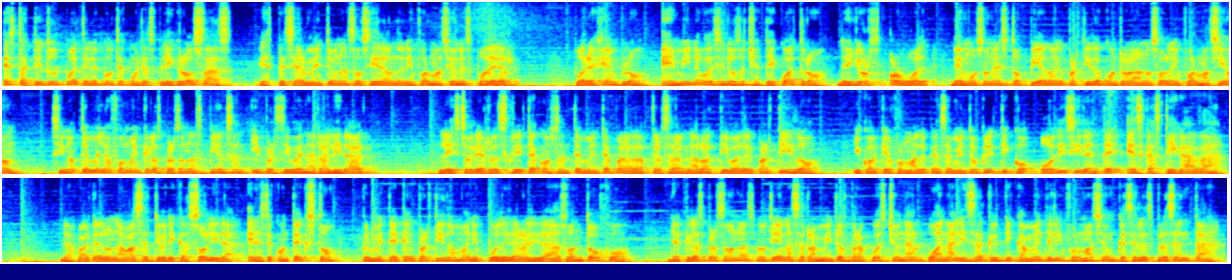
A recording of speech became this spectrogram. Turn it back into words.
Esta actitud puede tener consecuencias peligrosas, especialmente en una sociedad donde la información es poder. Por ejemplo, en 1984, de George Orwell, vemos una estopía donde el partido controla no solo la información, sino también la forma en que las personas piensan y perciben la realidad. La historia es reescrita constantemente para adaptarse a la narrativa del partido, y cualquier forma de pensamiento crítico o disidente es castigada. La falta de una base teórica sólida en este contexto permite que el partido manipule la realidad a su antojo, ya que las personas no tienen las herramientas para cuestionar o analizar críticamente la información que se les presenta.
